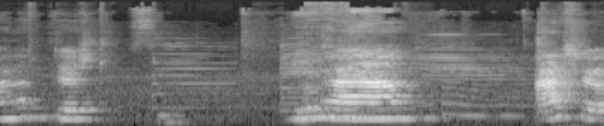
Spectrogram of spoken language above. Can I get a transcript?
অনেক টেস্ট ইহাম আসো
